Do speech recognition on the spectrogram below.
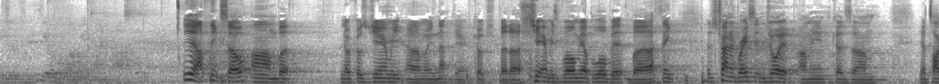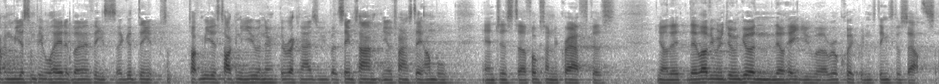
it, it be overwhelming at times, possibly. Yeah, I think so. Um, but you know, Coach Jeremy, um, I mean not Jeremy, Coach, but uh, Jeremy's blowing me up a little bit. But I think I'm just trying to embrace it, enjoy it. I mean, because um, you know, talking to media, some people hate it, but I think it's a good thing. Talk, media is talking to you, and they're, they're recognizing you. But at the same time, you know, trying to stay humble and just uh, focus on your craft because you know they, they love you when you're doing good and they'll hate you uh, real quick when things go south. So.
